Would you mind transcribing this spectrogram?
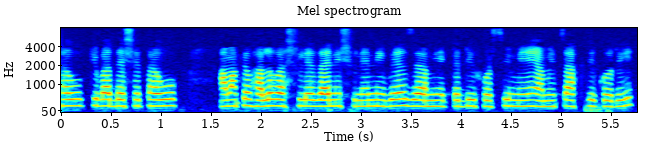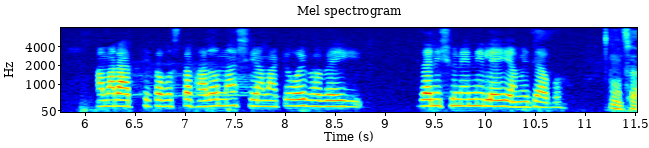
থাকুক কিংবা দেশে থাকুক। আমাকে ভালোবাসলে জানি শুনে নিবে যে আমি একটা ডিভোর্সি মেয়ে আমি চাকরি করি। আমার আর্থিক অবস্থা ভালো না সে আমাকে ওইভাবেই জানি শুনে নিলেই আমি যাব। আচ্ছা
